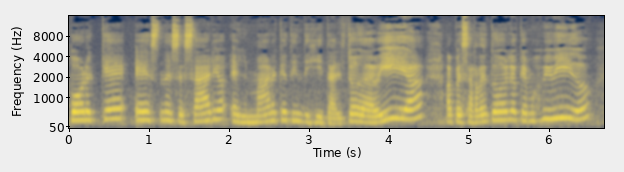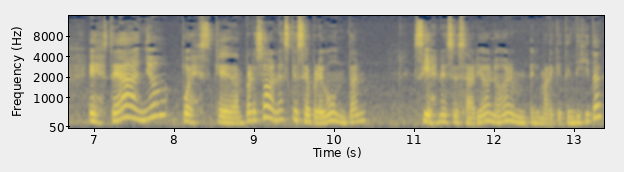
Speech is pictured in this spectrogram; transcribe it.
¿Por qué es necesario el marketing digital? Todavía, a pesar de todo lo que hemos vivido este año, pues quedan personas que se preguntan si es necesario o no el marketing digital.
